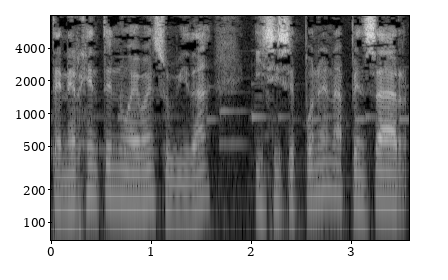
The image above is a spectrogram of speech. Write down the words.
tener gente nueva en su vida y si se ponen a pensar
